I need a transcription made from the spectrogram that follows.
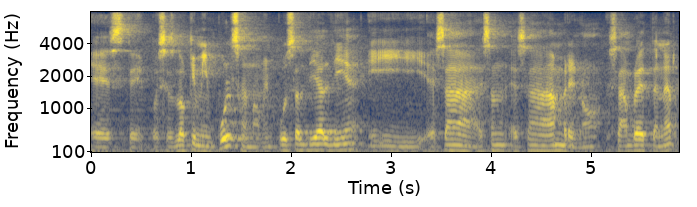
este, pues es lo que me impulsa, ¿no? Me impulsa el día al día y esa, esa, esa hambre, ¿no? Esa hambre de tener,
